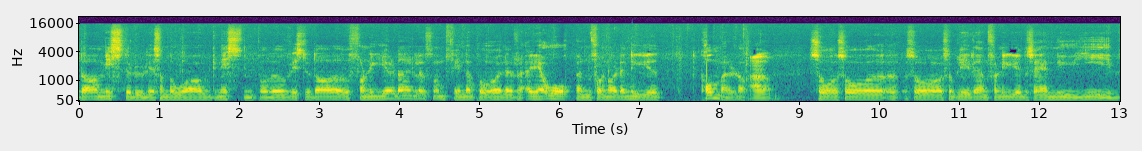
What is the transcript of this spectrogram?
da, mister du liksom noe av gnisten på det. Og hvis du da fornyer deg, liksom finner på, eller er åpen for når det nye kommer, da, ja. så, så, så, så, blir det en fornyelse, en ny giv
